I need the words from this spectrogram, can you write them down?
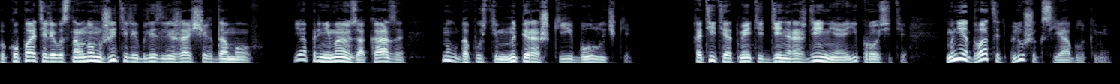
Покупатели в основном жители близлежащих домов. Я принимаю заказы, ну, допустим, на пирожки, булочки. Хотите отметить день рождения и просите. Мне 20 плюшек с яблоками.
